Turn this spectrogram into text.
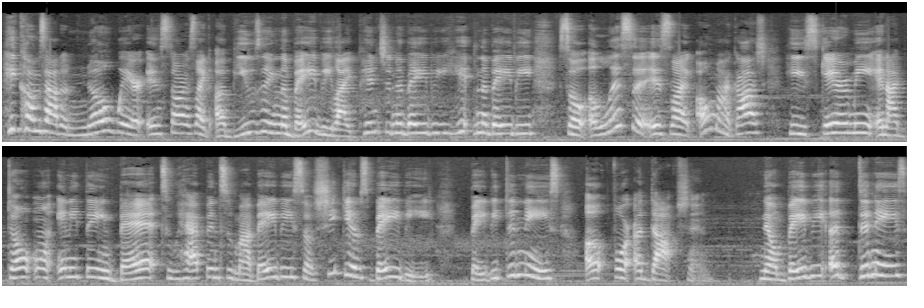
he comes out of nowhere and starts like abusing the baby, like pinching the baby, hitting the baby. So Alyssa is like, oh my gosh, he's scaring me and I don't want anything bad to happen to my baby. So she gives baby, baby Denise, up for adoption. Now, baby uh, Denise,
